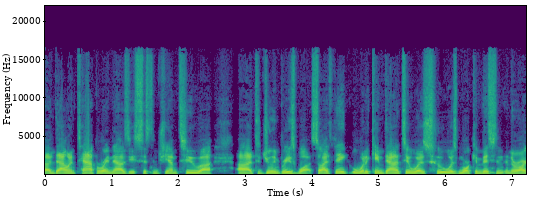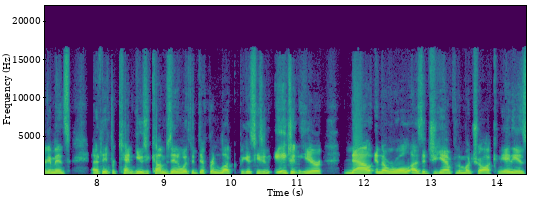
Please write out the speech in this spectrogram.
uh, down in Tampa right now as the assistant GM to uh, uh, to Julien BriseBois. So I think what it came down to was who was more convincing in their arguments. And I think for Kent Hughes, he comes in with a different look because he's an agent here now in the role as a GM for the Montreal Canadiens.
